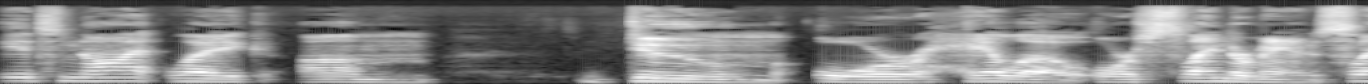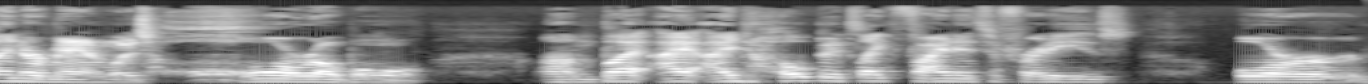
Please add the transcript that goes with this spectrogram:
it's not like um Doom or Halo or Slenderman. Slenderman was horrible. Um, but I I'd hope it's like Five Nights at Freddy's or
